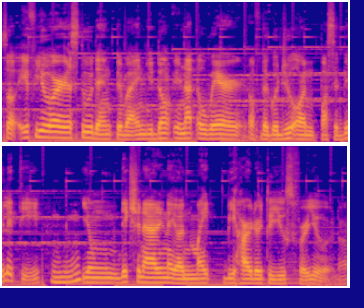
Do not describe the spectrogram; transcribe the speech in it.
So if you are a student, 'di ba, and you don't you're not aware of the goju-on possibility, Mhm. yung dictionary na yon might be harder to use for you, no?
